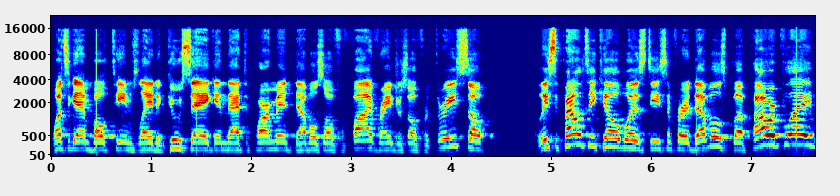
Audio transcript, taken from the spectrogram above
once again, both teams laid a goose egg in that department. Devils 0 for 5, Rangers 0 for 3. So at least the penalty kill was decent for the Devils, but power play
